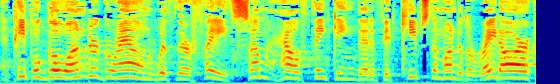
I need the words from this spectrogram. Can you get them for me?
And people go underground with their faith, somehow thinking that if it keeps them under the radar,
